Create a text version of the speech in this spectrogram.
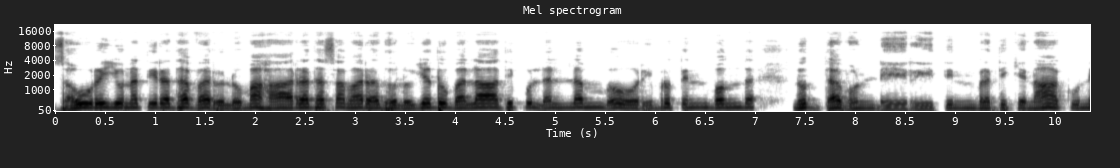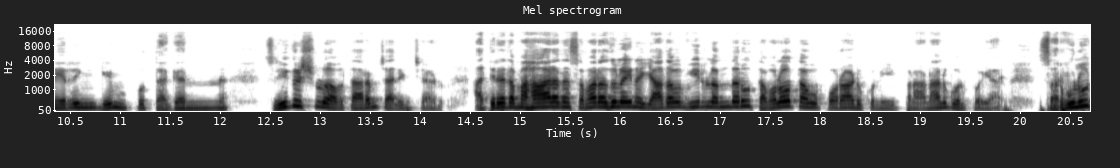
సౌర్యున తిరధవరులు మహారథ సమరథులు యదు బలాధిపులల్లంబోరి మృతిన్ బొంద నుద్ధ ఉండే రీతిన్ బ్రతికి నాకు నెరింగింపు తగన్. శ్రీకృష్ణుడు అవతారం చాలించాడు. అతిరథ మహారథ సమరథులైన యాదవ వీరులందరూ తమలో తాము పోరాడుకుని ప్రాణాలు కోల్పోయారు. సర్వులు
